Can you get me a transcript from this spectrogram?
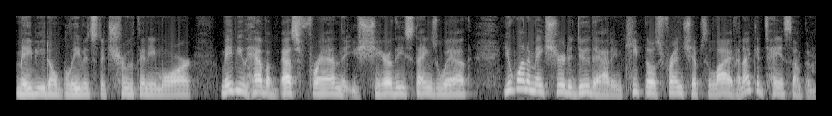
Maybe you don't believe it's the truth anymore. Maybe you have a best friend that you share these things with. You want to make sure to do that and keep those friendships alive. And I can tell you something.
